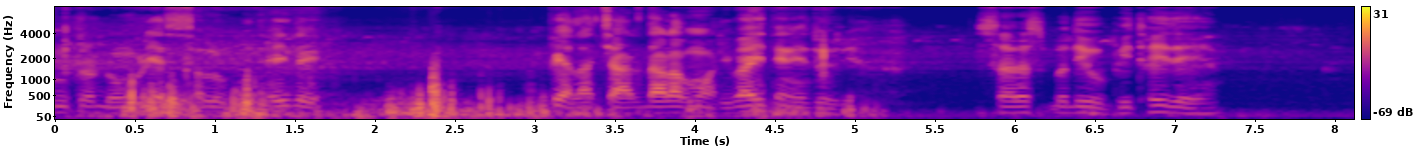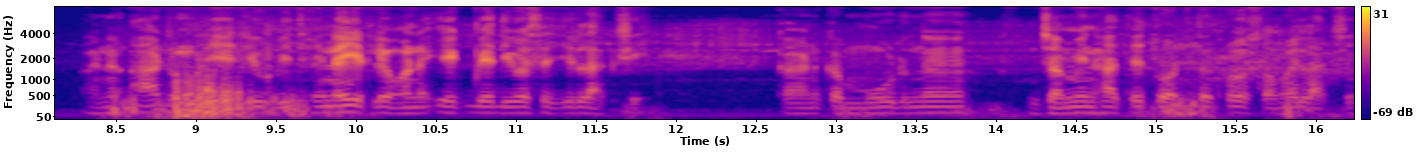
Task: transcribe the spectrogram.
મિત્રો, ડુંગળી અસલ ઊભી થઈ ગઈ. પહેલાં ચાર દાડા મોડી વાવી હતી ને જોઈ સરસ બધી ઊભી થઈ જાય અને આ ડુંગળી હજી ઊભી થઈ નહીં એટલે મને એક બે દિવસ હજી લાગશે. કારણ કે મૂળને જમીન સાથે ચોટતો થોડો સમય લાગશે.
